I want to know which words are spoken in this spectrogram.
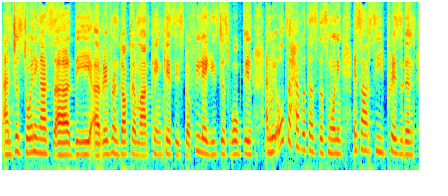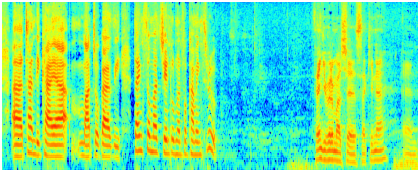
and just joining us, uh, the uh, Reverend Dr. Makhenkesi Stofile. He's just walked in. And we also have with us this morning SRC President uh, Thandikaya Matokazi. Thanks so much, gentlemen, for coming through. Thank you very much, Sakina, and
